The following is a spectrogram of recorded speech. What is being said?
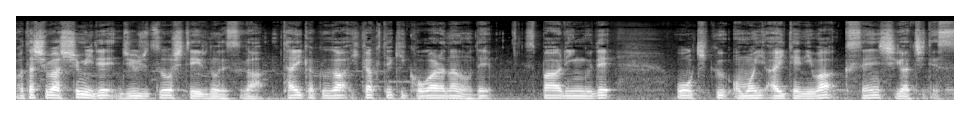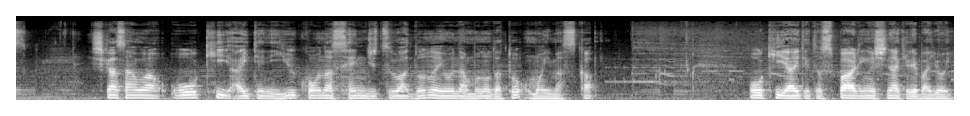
私は趣味で充実をしているのですが体格が比較的小柄なのでスパーリングで大きく重い相手には苦戦しがちです。石川さんは大きい相手に有効な戦術はどのようなものだと思いますか？大きい相手とスパーリングしなければよい。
